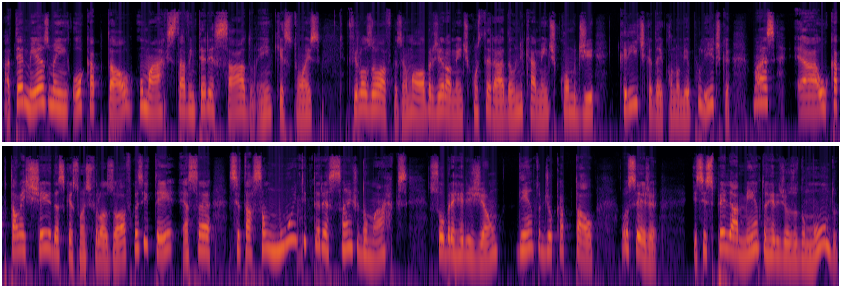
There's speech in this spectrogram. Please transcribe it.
até mesmo em O Capital, o Marx estava interessado em questões filosóficas. É uma obra geralmente considerada unicamente como de crítica da economia política, mas a, o Capital é cheio das questões filosóficas e tem essa citação muito interessante do Marx sobre a religião dentro de O Capital. Ou seja, esse espelhamento religioso do mundo,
